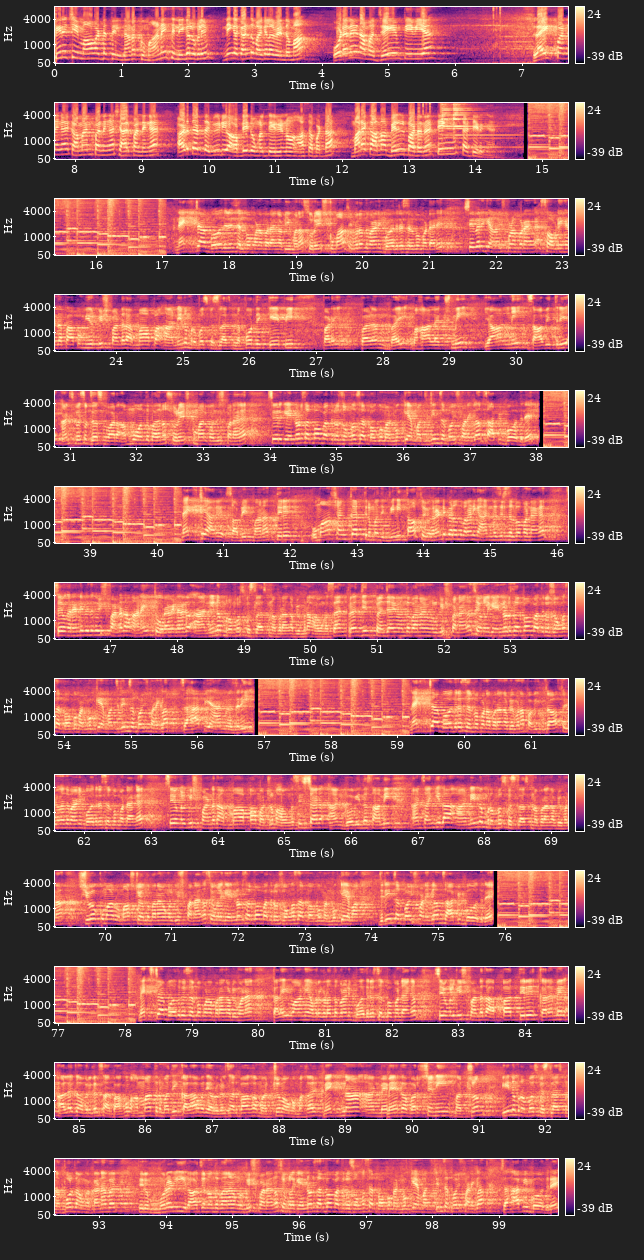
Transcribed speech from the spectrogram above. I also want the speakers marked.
Speaker 1: திருச்சி மாவட்டத்தில் நடக்கும் அனைத்து நிகழ்வுகளையும் நீங்க கண்டு மகிழ வேண்டுமா? உடனே நம்ம ஜெயம் டிவியை லைக் பண்ணுங்க கமெண்ட் பண்ணுங்க ஷேர் பண்ணுங்க. அடுத்தடுத்த வீடியோ அப்டேட் உங்களுக்கு தெரியணும் ஆசைப்பட்டா மறக்காம பெல் பட்டனை டிங் தட்டிடுங்க. நெக்ஸ்டா பர்த்டே செல்ப பண்ண போறாங்க அப்படின்னா சுரேஷ்குமார் சிவரந்தமணி பர்த்டே செல்ப பண்ணாரு சிவருக்கு அனௌன்ஸ் பண்ண போறாங்க. ஸோ அப்படிங்கிறத பார்ப்போம் யூர்கிஷ் பண்ணுறது அம்மா அப்பா அண்ணனும் ரொம்ப ஸ்பெஷலாக பண்ண போகிறது கேபி படை பழம் by Mahalakshmi Yazhni Savitri and special just for Ammu வந்து பார்த்தீங்கன்னா சுரேஷ்குமாருக்கு வந்து யூஸ் பண்ணாங்க. சிவருக்கு என்னோட சர்பம் பார்த்துட்டு சொங்க சார் பகுமான். முக்கிய மஜ்டீன் சார் யூஸ் பண்ணிக்கலாம். ஹாப்பி பர்த்டே நெக்ஸ்ட் யாரு? ஸோ அப்படின்னு பார்த்தா திரு உமாசங்கர் திருமதி வினிதா. ஸோ இவங்க ரெண்டு பேரும் வந்து பார்த்தா ஆனிவர்சரி செல்வ பண்ணாங்க. ஸோ இவங்க ரெண்டு பேருக்கு விஷ் பண்ணது அவங்க அனைத்து உறவினர்கள் அண்ணனும் ரொம்ப ஸ்பெஷலாக பண்ண போகிறாங்க அப்படின்னா அவங்க சன் பிரஞ்சித் பிரஞ்சாய் வந்து பார்த்தா இவங்களுக்கு விஷ் பண்ணாங்க. ஸோ இவங்களுக்கு என்னோட சார்பாக பார்த்துட்டு சொங்க சார் பகுமான். முக்கிய மஜ்ரீன் சார் விஷ் பண்ணிக்கலாம். ஸோ ஹாப்பி ஆனிவர்சரி நெக்ஸ்ட்டாக பர்த்டே செல்ப பண்ண போகிறாங்க அப்படின்னா பவித்ரா ஸோ இவங்க வந்து பண்ணி பர்த்டே பண்ணாங்க. ஸோ இவங்களுக்கு விஷ் பண்ணுறது அம்மா அப்பா மற்றும் அவங்க sister and Govindasamy and Sangeetha and இன்னும் ரொம்ப ஸ்பெஷலாக பண்ண போகிறாங்க அப்படின்னா சிவகுமார் உமாஸ்ரீ வந்து பண்ண அவங்களுக்கு விஷ் பண்ணாங்க. ஸோ இவங்களுக்கு என்னோட சார்பாக பார்த்துட்டு உங்க சார். பகுமன் முக்கியமாக திடீர்னு சார் விஷ் பண்ணிக்கலாம். ஹாப்பி போகுது நெக்ஸ்ட்டாக பர்த்டே செல்ப பண்ண போகிறாங்க அப்படின்னா கலைவாணி அவர்கள் வந்து பண்ணி பர்த்டே செல்ப பண்ணுறாங்க ஸோ இவங்களுக்கு விஷ் பண்ணுறது அப்பா திரு கரமேல் அழகு அவர்கள் சார்பாகவும் அம்மா திருமதி கலாவதி அவர்கள் சார்பாக மற்றும் அவங்க மகள் மெக்னா அண்ட் மேக வர்ஷினி மற்றும் இன்னும் ரொம்ப ஸ்பெஷலாஸ் பண்ண போகிறது அவங்க கணவர் திரு முரளி ராஜன் வந்து பண்ண உங்களுக்கு விஷ் பண்ணாங்க. ஸோ உங்களுக்கு என்னோட சார்பாக பார்த்துட்டு உங்கள் சார்பாகவும் அண்ட் முக்கிய மஸ்டின் சார் விஷ் பண்ணிக்கலாம். ஸோ ஹாப்பி பர்த்டே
